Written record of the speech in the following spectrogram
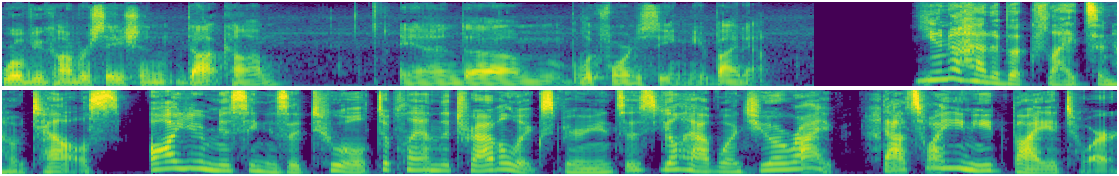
worldviewconversation.com, and um, look forward to seeing you. Bye now. You know how to book flights and hotels. All you're missing is a tool to plan the travel experiences you'll have once you arrive. That's why you need Viator.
